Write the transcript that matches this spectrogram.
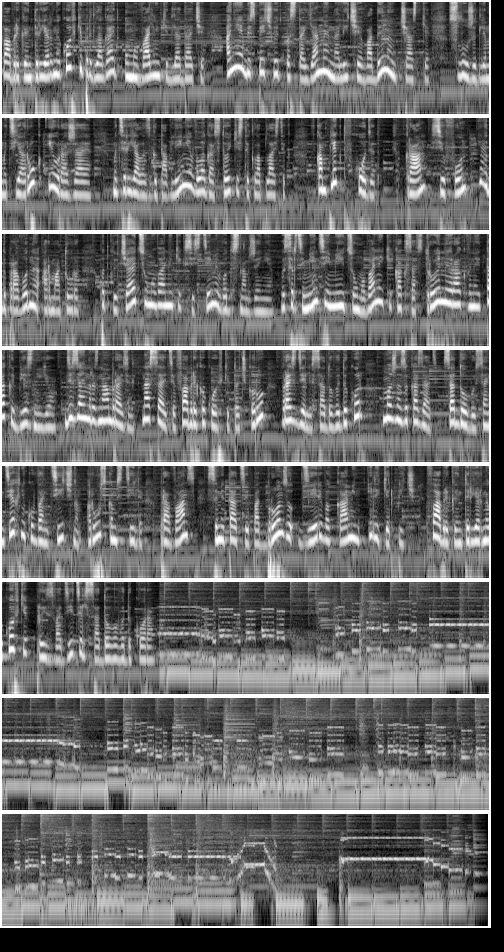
Фабрика интерьерной ковки предлагает умывальники для дачи. Они обеспечивают постоянное наличие воды на участке, служат для мытья рук и урожая. Материал изготовления – влагостойкий стеклопластик. В комплект входят кран, сифон и водопроводная арматура. Подключаются умывальники к системе водоснабжения. В ассортименте имеются умывальники как со встроенной раковиной, так и без нее. Дизайн разнообразен. На сайте фабрикаковки.ру в разделе «Садовый декор» можно заказать садовую сантехнику в античном, русском стиле, прованс с имитацией под бронзу, дерево, камень или кирпич. Фабрика интерьерной ковки – производитель садового декора.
